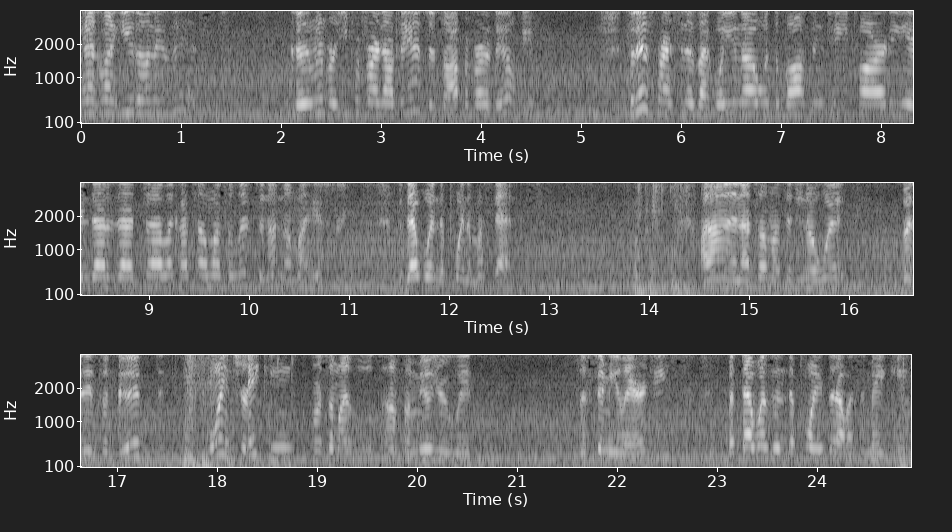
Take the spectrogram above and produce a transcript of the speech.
act like you don't exist. Because remember, you prefer not to answer, so I prefer to help you. So this person is like, well, you know, with the Boston Tea Party and da da da da. Like I tell myself, listen, I know my history, but that wasn't the point of my status. And I told him, I said, you know what? But it's a good point you're making for somebody who's unfamiliar with the similarities. But that wasn't the point that I was making.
